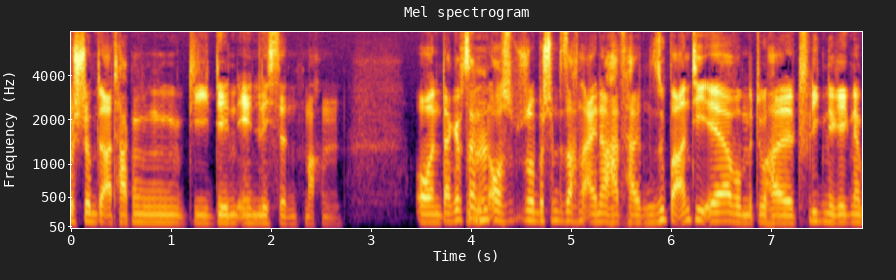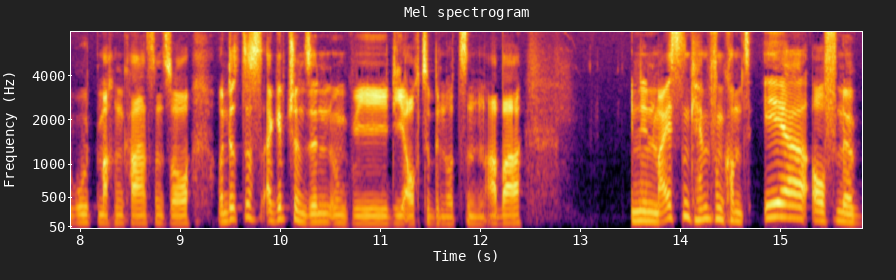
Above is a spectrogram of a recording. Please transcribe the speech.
bestimmte Attacken, die denen ähnlich sind, machen. Und da gibt es dann mhm. auch so bestimmte Sachen. Einer hat halt einen super Anti-Air, womit du halt fliegende Gegner gut machen kannst und so. Und das, das ergibt schon Sinn, irgendwie die auch zu benutzen. Aber in den meisten Kämpfen kommt es eher auf eine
